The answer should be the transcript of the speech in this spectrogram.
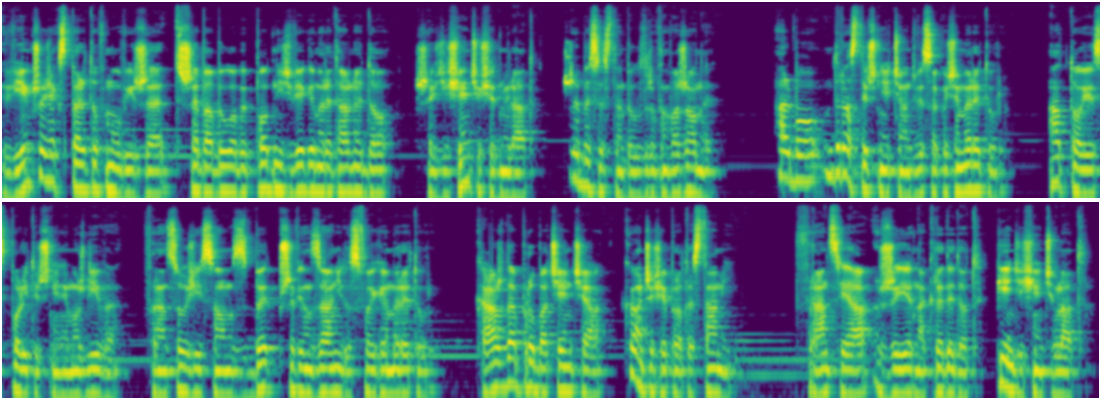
Większość ekspertów mówi, że trzeba byłoby podnieść wiek emerytalny do 67 lat, żeby system był zrównoważony, albo drastycznie ciąć wysokość emerytur. A to jest politycznie niemożliwe. Francuzi są zbyt przywiązani do swoich emerytur. Każda próba cięcia kończy się protestami. Francja żyje na kredyt od 50 lat.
